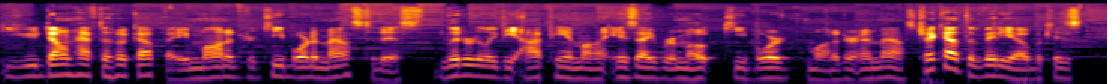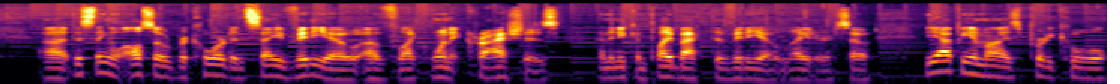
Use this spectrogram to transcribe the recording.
you don't have to hook up a monitor, keyboard, and mouse to this. Literally, the IPMI is a remote keyboard, monitor, and mouse. Check out the video because uh, this thing will also record and save video of like when it crashes, and then you can play back the video later. So the IPMI is pretty cool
